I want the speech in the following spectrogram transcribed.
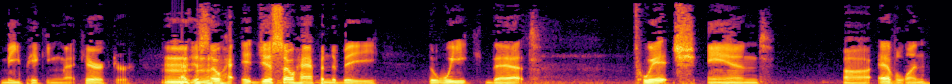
me picking that character. I just so ha- it just so happened to be the week that Twitch and uh, Evelynn,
